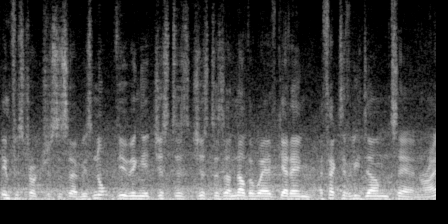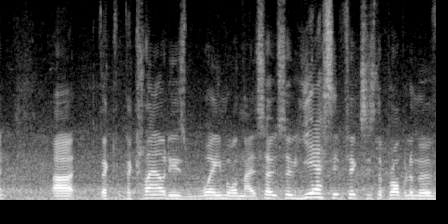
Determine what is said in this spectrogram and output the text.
infrastructure as a service, not viewing it just as, just as another way of getting effectively dumped in, right? Uh, the, the cloud is way more than that. So, so yes, it fixes the problem of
